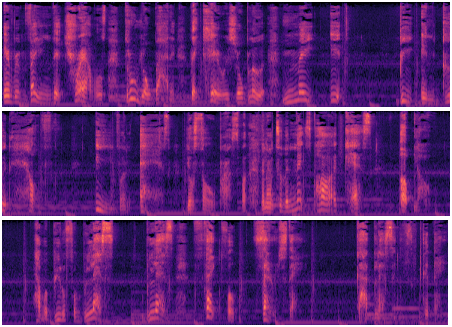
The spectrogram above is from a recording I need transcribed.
every vein that travels through your body that carries your blood, may it be in good health, even as your soul prosper. And until the next podcast upload, have a beautiful, blessed, blessed, thankful Thursday. God blessings. Good day.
